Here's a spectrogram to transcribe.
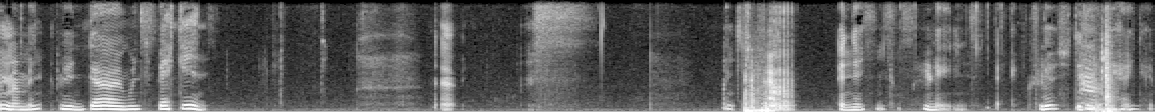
One moment, my dog went back in. Uh, and then he complains that I closed the door behind him.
